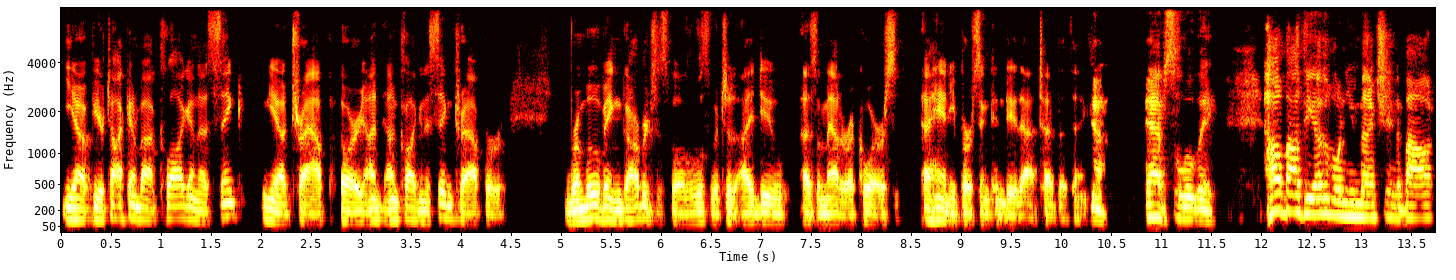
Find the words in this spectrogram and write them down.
you know if you're talking about clogging a sink you know trap or un- unclogging a sink trap or removing garbage disposals, which I do as a matter of course, a handy person can do that type of thing. Yeah, absolutely. How about the other one you mentioned about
